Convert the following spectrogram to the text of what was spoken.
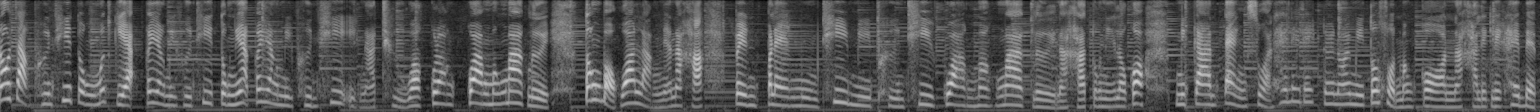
นอกจากพื้นที่ตรงเมื่อกี้ก็ยังมีพื้นที่ตรงเนี้ยก็ยังมีพื้นที่อีกนะ ถือว่ากว้างกว้างมาก ๆ เลย ต้องบอกว่าหลังเนี้ยนะคะ เป็นแปลงมุมที่มีพื้นที่กว้างมาก ๆ เลยนะคะ ตรงนี้เราก็มีการแต่งสวนให้เล็ก ๆ น้อย ๆ มีต้นสวนมังกรนะคะ เล็ก ๆ ให้แบบ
